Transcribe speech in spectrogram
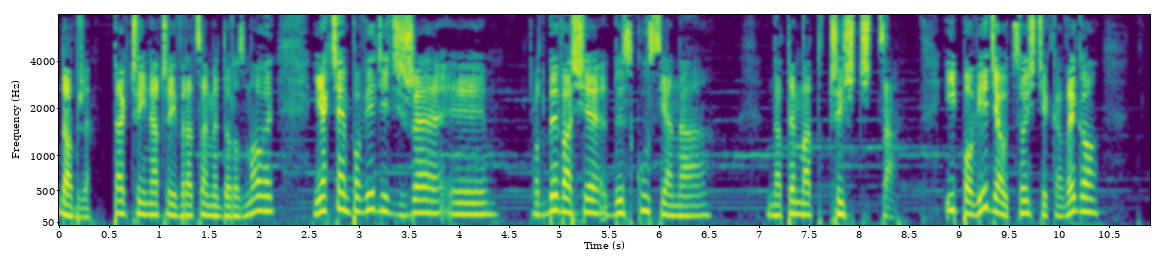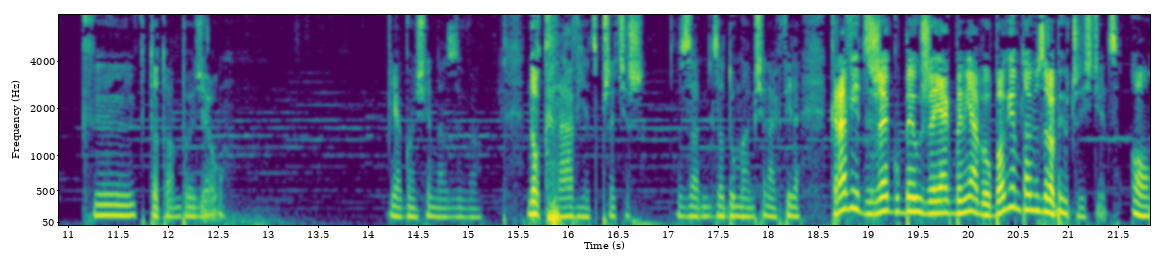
Dobrze, tak czy inaczej wracamy do rozmowy. Ja chciałem powiedzieć, że y, odbywa się dyskusja na, na temat czyśćca. I powiedział coś ciekawego. K kto tam powiedział? Jak on się nazywa? No, krawiec przecież. Zadumałem się na chwilę. Krawiec rzekł był, że jakbym ja był Bogiem, to bym zrobił czyściec. O.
